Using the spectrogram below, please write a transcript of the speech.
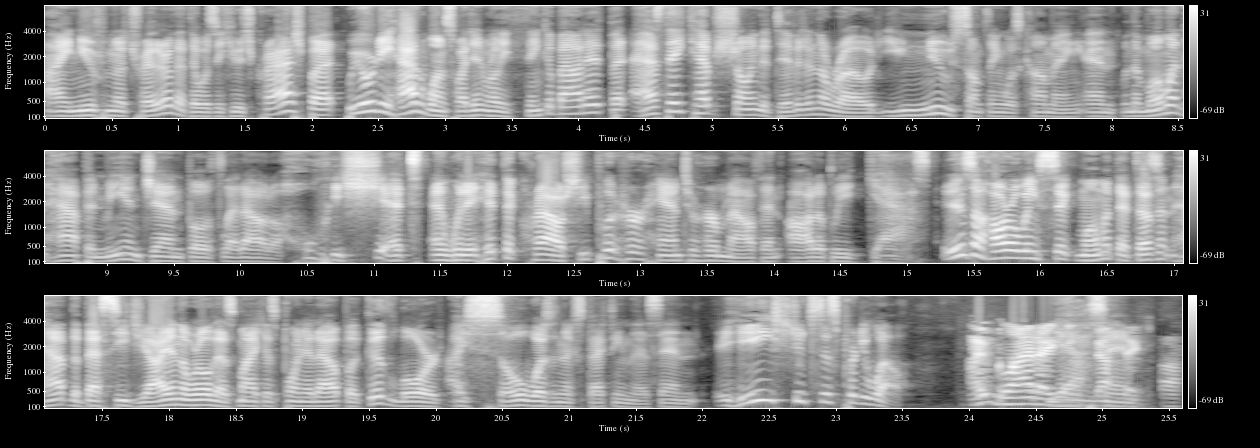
I knew from the trailer that there was a huge crash, but we already had one, so I didn't really think about it. But as they kept showing the divot in the road, you knew something was coming. And when the moment happened, me and Jen both let out a holy shit. And when it hit the crowd, she put her hand to her mouth and audibly gasped. It is a harrowing, sick moment that doesn't have the best CGI in the world, as Mike has pointed out, but good lord, I so wasn't expecting this. And he shoots this pretty well. I'm glad I yeah, knew nothing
